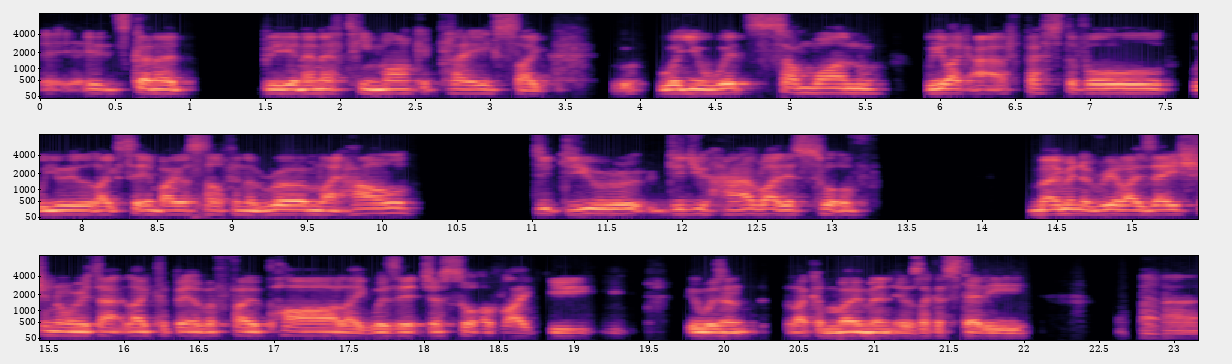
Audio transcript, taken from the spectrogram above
It's gonna be an nft marketplace. Like were you with someone? Were you like at a festival? Were you like sitting by yourself in a room? Like how did you did you have like this sort of moment of realization or is that like a bit of a faux pas? Like was it just sort of like you, you it wasn't like a moment it was like a steady uh,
